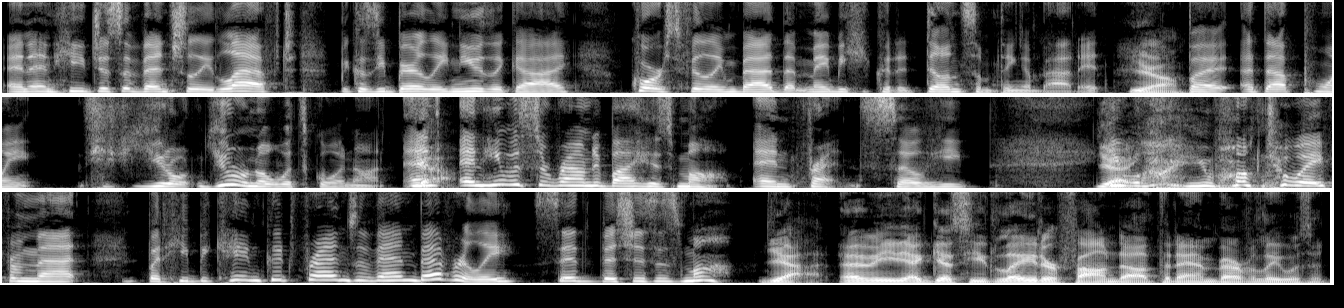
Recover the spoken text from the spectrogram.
and then he just eventually left because he barely knew the guy. Of course, feeling bad that maybe he could have done something about it. Yeah. But at that point. You don't you don't know what's going on, and Yeah. and he was surrounded by his mom and friends, so he Yeah. he, he walked away from that, but he became good friends with Anne Beverley, Sid Vicious's mom. yeah, I mean, I guess he later found out that Anne Beverley was a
